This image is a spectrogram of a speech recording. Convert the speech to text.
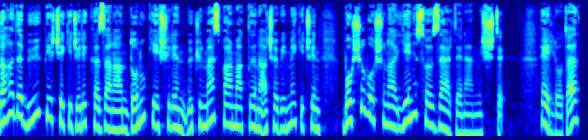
daha da büyük bir çekicilik kazanan donuk yeşilin bükülmez parmaklığını açabilmek için boşu boşuna yeni sözler denenmişti. Hello da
